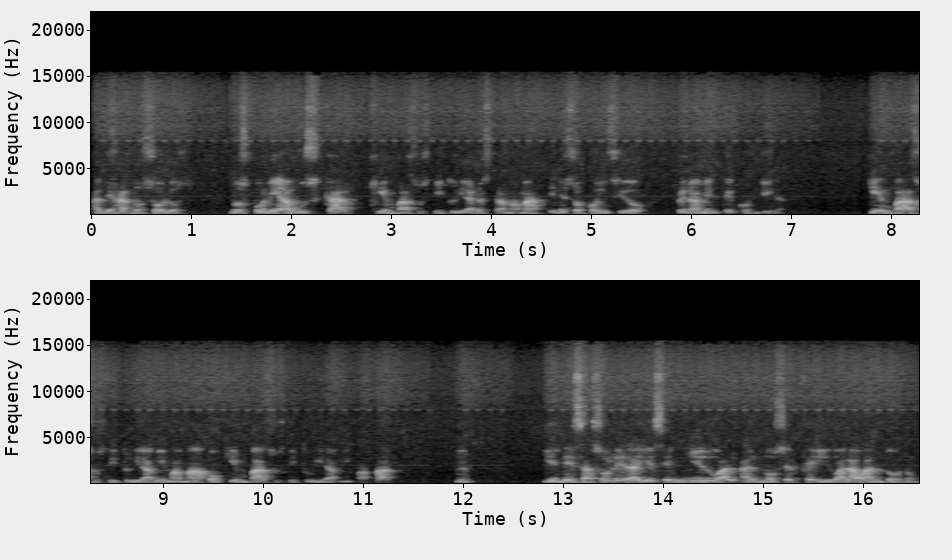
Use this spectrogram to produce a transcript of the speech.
Al dejarnos solos, nos pone a buscar quién va a sustituir a nuestra mamá. En eso coincido plenamente con Gina. ¿Quién va a sustituir a mi mamá o quién va a sustituir a mi papá? ¿Mm? Y en esa soledad y ese miedo al, no ser querido, al abandono,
